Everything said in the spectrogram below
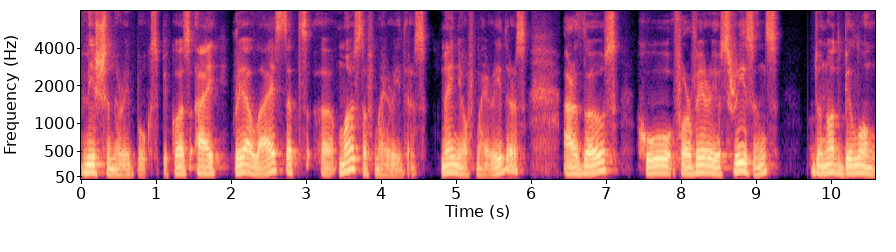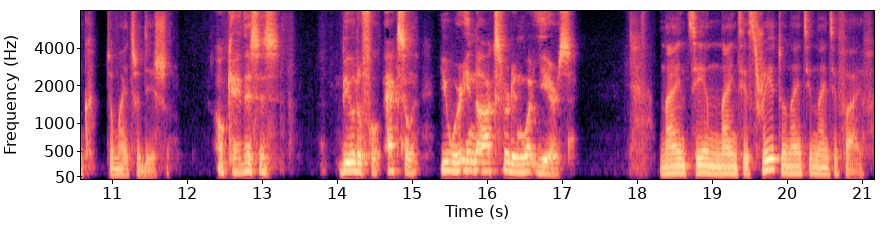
missionary books, because I realized that uh, most of my readers, many of my readers, are those who, for various reasons, do not belong to my tradition. Okay, this is beautiful, excellent. You were in Oxford in what years? 1993 to 1995.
